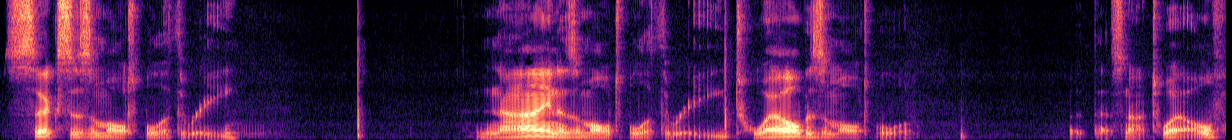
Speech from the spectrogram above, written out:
6 is a multiple of 3. 9 is a multiple of 3. 12 is a multiple of, but that's not 12.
